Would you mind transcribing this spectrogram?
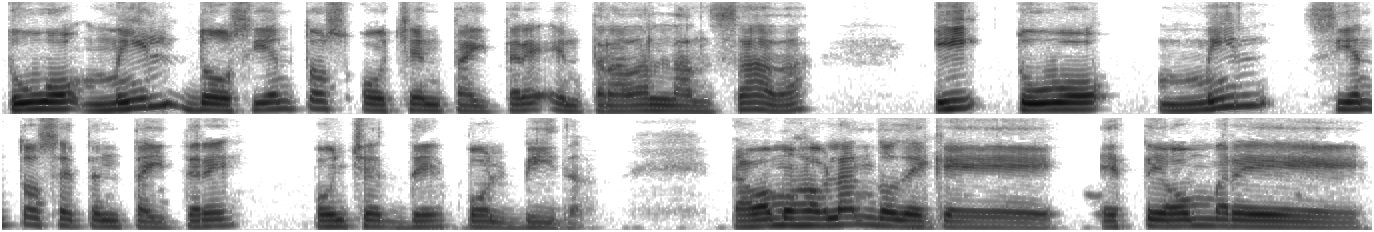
Tuvo 1283 entradas lanzadas y tuvo 1173 ponches de por vida. Estábamos hablando de que este hombre,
